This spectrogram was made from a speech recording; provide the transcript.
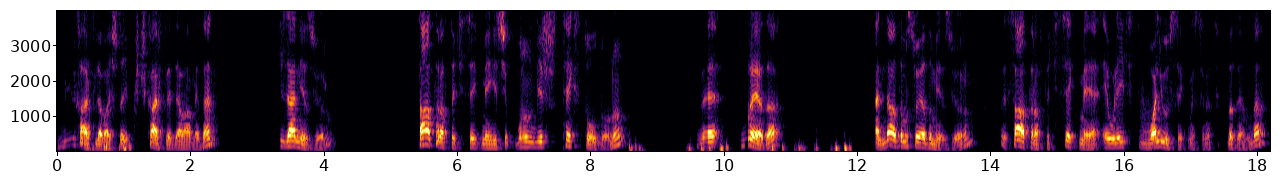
büyük harfle başlayıp küçük harfle devam eden çizen yazıyorum. Sağ taraftaki sekmeye geçip bunun bir text olduğunu ve buraya da ben de adımı soyadımı yazıyorum. Ve sağ taraftaki sekmeye Evaluated Value sekmesine tıkladığımda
